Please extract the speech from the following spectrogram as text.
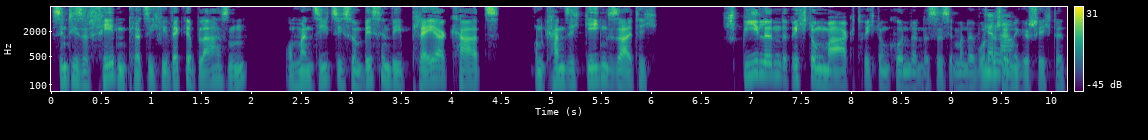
sind diese Fäden plötzlich wie weggeblasen und man sieht sich so ein bisschen wie Player Cards und kann sich gegenseitig spielen Richtung Markt, Richtung Kunden. Das ist immer eine wunderschöne genau. Geschichte.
